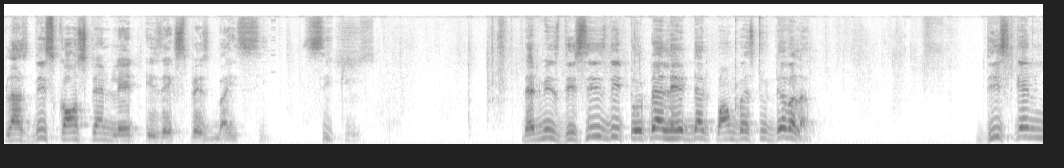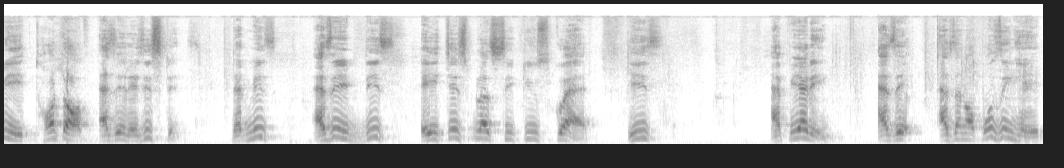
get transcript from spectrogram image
plus this constant rate is expressed by C, CQ That means this is the total head that pump has to develop. This can be thought of as a resistance. That means as if this Hs plus CQ square is appearing as a as an opposing head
